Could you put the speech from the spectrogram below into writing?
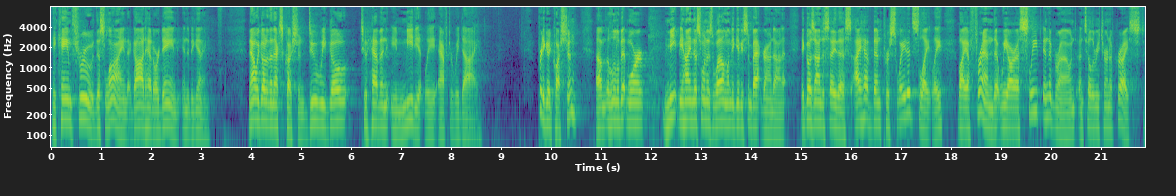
he came through this line that God had ordained in the beginning. Now we go to the next question Do we go to heaven immediately after we die? Pretty good question. Um, a little bit more meat behind this one as well, and let me give you some background on it. It goes on to say this I have been persuaded slightly by a friend that we are asleep in the ground until the return of Christ.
